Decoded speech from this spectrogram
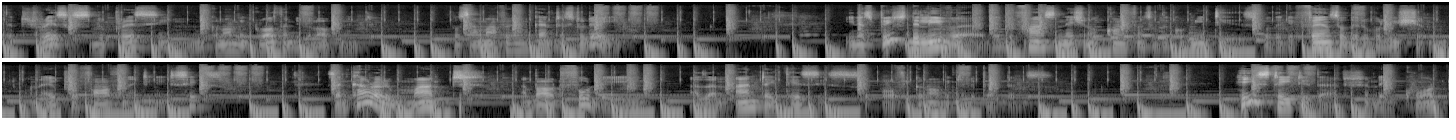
that risks depressing economic growth and development for some African countries today. In a speech delivered at the first National Conference of the Committees for the Defense of the Revolution on April 4, 1986, Sankara remarked about food aid as an antithesis of economic independence. He stated that, and I quote,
